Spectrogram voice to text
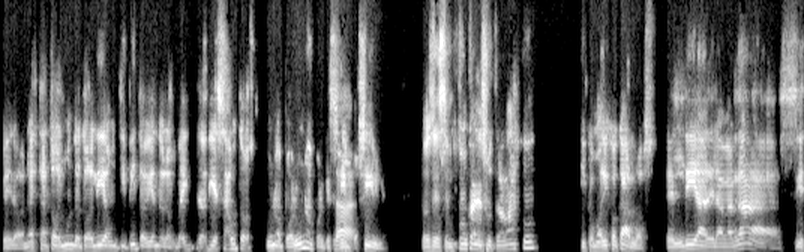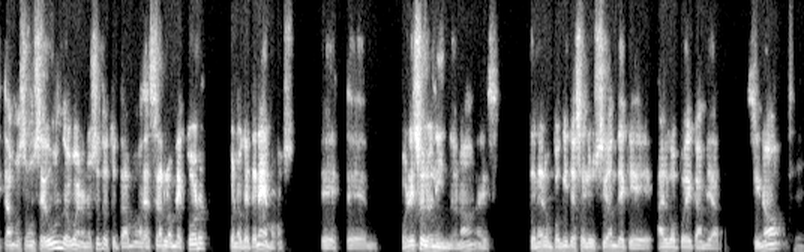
pero no está todo el mundo todo el día un tipito viendo los, 20 los 10 autos uno por uno porque sería Claro. imposible. Entonces se enfocan en su trabajo y como dijo Carlos, el día de la verdad, si estamos a un segundo, bueno, nosotros tratamos de hacer lo mejor con lo que tenemos. Este, por eso es lo lindo, ¿no? Es tener un poquito esa ilusión de que algo puede cambiar. Si no, Sí.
